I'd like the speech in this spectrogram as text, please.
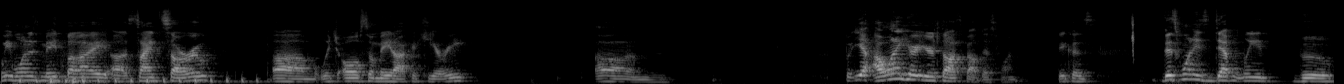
Toby one is made by uh, Saru, um, which also made Akakiri. Um, but yeah, I want to hear your thoughts about this one because this one is definitely the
